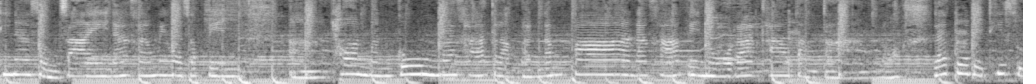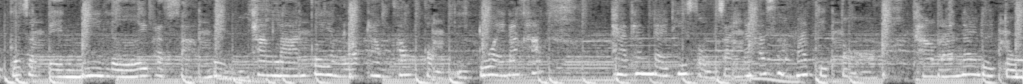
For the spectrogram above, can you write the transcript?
ที่น่าสนใจนะคะ ไม่ว่าจะเป็น ทอดมันกุ้งนะคะกะหล่ำผัดน้ำปลานะคะเมนูราดข้าวต่างๆเนาะและตัวเด็ดที่สุดก็จะเป็นนี่เลยผัดสามเหม็นทางร้านก็ยังรับทำข้าวกล่องอีกด้วยนะคะถ้าท่านใดที่สนใจนะคะสามารถติดต่อทางร้านได้โดยตรง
